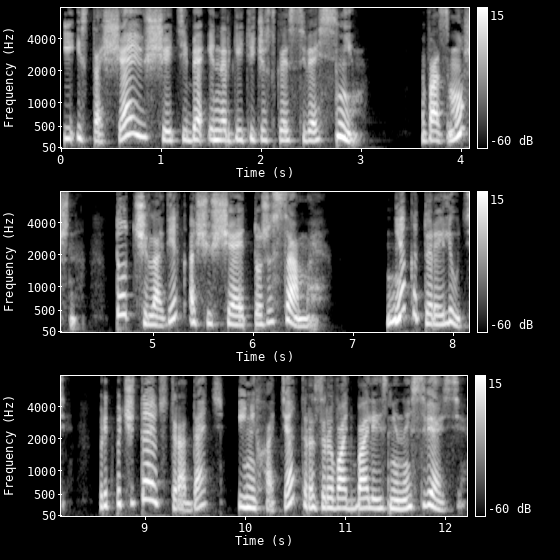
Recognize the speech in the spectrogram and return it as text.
и истощающая тебя энергетическая связь с ним. Возможно, тот человек ощущает то же самое. Некоторые люди предпочитают страдать и не хотят разрывать болезненные связи.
